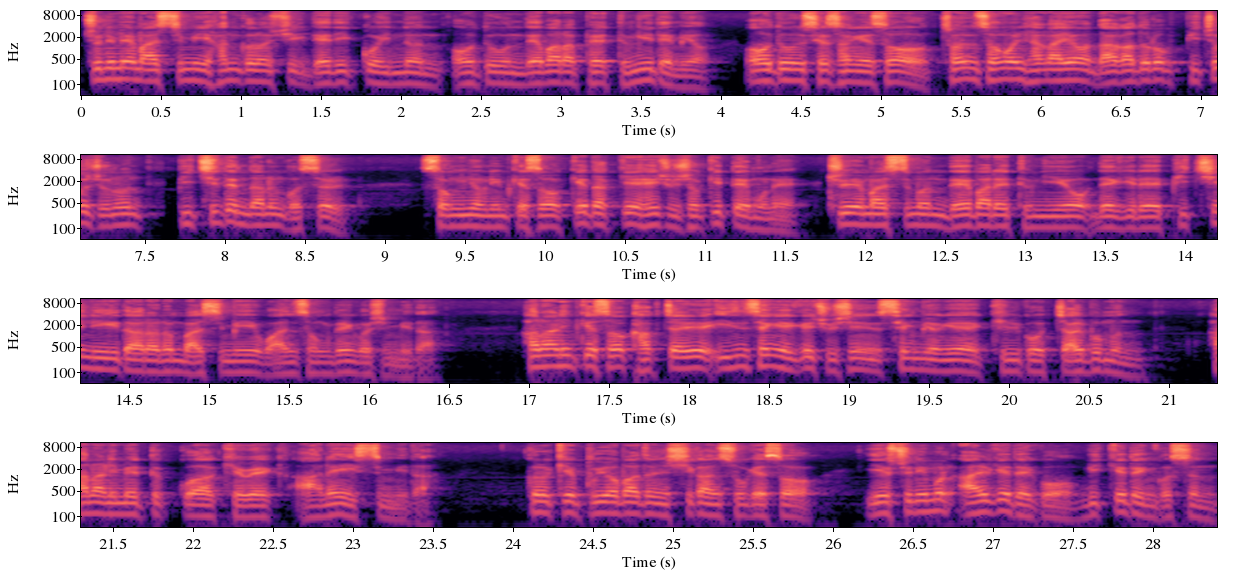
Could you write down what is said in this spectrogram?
주님의 말씀이 한 걸음씩 내딛고 있는 어두운 내 발 앞에 등이 되며 어두운 세상에서 전성을 향하여 나가도록 비춰주는 빛이 된다는 것을 성령님께서 깨닫게 해주셨기 때문에 주의 말씀은 내 발의 등이요 내 길의 빛이니이다라는 말씀이 완성된 것입니다. 하나님께서 각자의 인생에게 주신 생명의 길고 짧음은 하나님의 뜻과 계획 안에 있습니다. 그렇게 부여받은 시간 속에서 예수님을 알게 되고 믿게 된 것은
